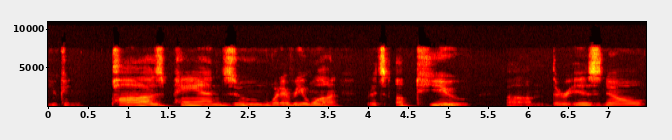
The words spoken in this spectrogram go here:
you can pause, pan, zoom, whatever you want, but it's up to you. Um, there is no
